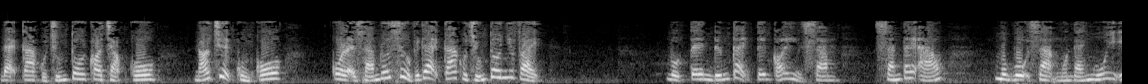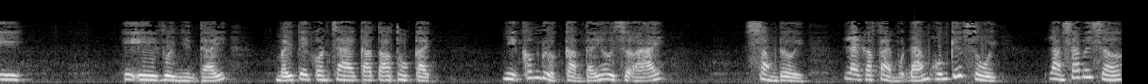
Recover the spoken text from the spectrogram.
Đại ca của chúng tôi coi trọng cô, nói chuyện cùng cô, cô lại dám đối xử với đại ca của chúng tôi như vậy. Một tên đứng cạnh tên có hình xăm, sắn tay áo, một bộ dạng muốn đánh ngũ y y. Y y vừa nhìn thấy, mấy tên con trai cao to thô cạch, nhịn không được cảm thấy hơi sợ hãi. Xong đời, lại gặp phải một đám khốn kiếp rồi, làm sao bây giờ?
